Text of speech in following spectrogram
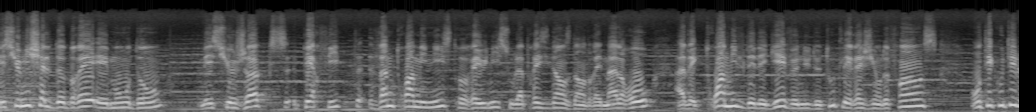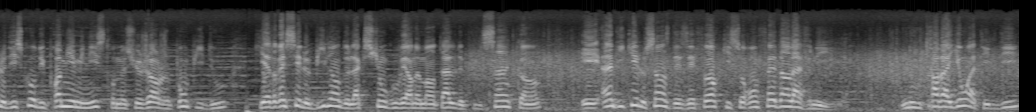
Messieurs Michel Debré et Mondon, messieurs Jox, Perfit, 23 ministres réunis sous la présidence d'André Malraux, avec 3000 délégués venus de toutes les régions de France, ont écouté le discours du Premier ministre, M. Georges Pompidou, qui a dressé le bilan de l'action gouvernementale depuis 5 ans et indiqué le sens des efforts qui seront faits dans l'avenir. Nous travaillons, a-t-il dit,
